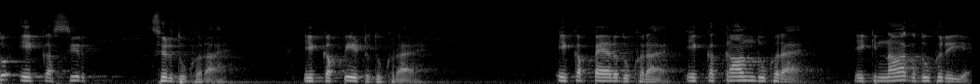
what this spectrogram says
तो एक का सिर सिर दुख रहा है, एक का पेट दुख रहा है। एक का पैर दुख रहा है, एक का कान दुख रहा है, एक नाक दुख रही है,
